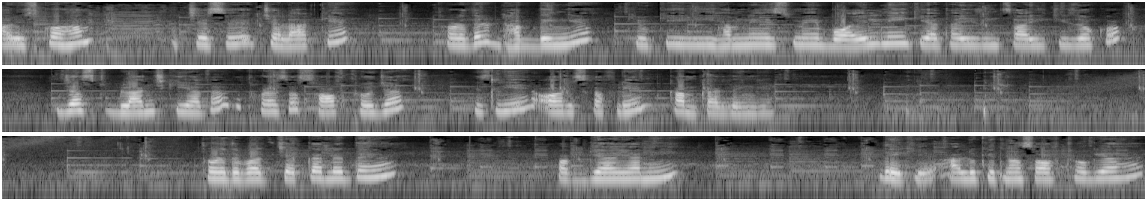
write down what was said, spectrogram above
और इसको हम अच्छे से चला के थोड़ा देर ढक देंगे, क्योंकि हमने इसमें बॉईल नहीं किया था इन सारी चीज़ों को। जस्ट ब्लंच किया था तो थोड़ा सा सॉफ्ट हो जाए। इसलिए और इसका फ्लेम कम कर देंगे। थोड़ी देर बाद चेक कर लेते हैं। पक गया या नहीं? देखिए, आलू कितना सॉफ्ट हो गया है।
